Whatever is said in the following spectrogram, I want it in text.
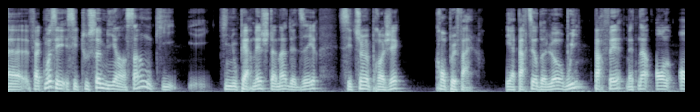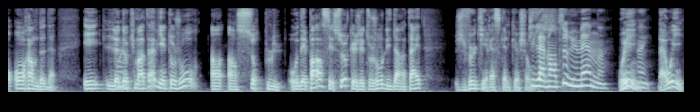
euh, fait que moi, c'est c'est tout ça mis ensemble qui, qui nous permet justement de dire c'est-tu un projet qu'on peut faire? Et à partir de là, oui, parfait, maintenant, on, on- on rentre dedans. Et le Ouais. documentaire vient toujours en, en surplus. Au départ, c'est sûr que j'ai toujours l'idée en tête, je veux qu'il reste quelque chose. Puis l'aventure humaine. Oui, Oui. ben oui,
